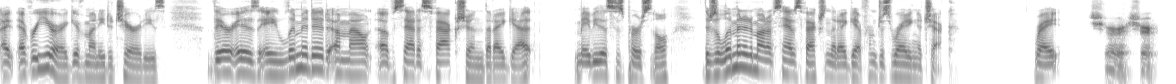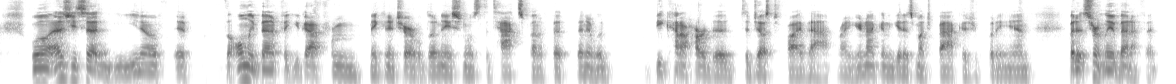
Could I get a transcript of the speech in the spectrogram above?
I, every year I give money to charities. There is a limited amount of satisfaction that I get. Maybe this is personal. There's a limited amount of satisfaction that I get from just writing a check, right? Sure, sure. Well, as you said, you know, if, if the only benefit you got from making a charitable donation was the tax benefit, then it would be kind of hard to, to justify that, right? You're not going to get as much back as you're putting in, but it's certainly a benefit.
